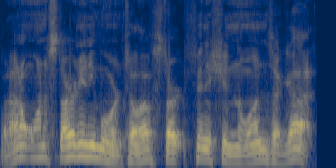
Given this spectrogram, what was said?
But I don't want to start anymore until I start finishing the ones I got.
